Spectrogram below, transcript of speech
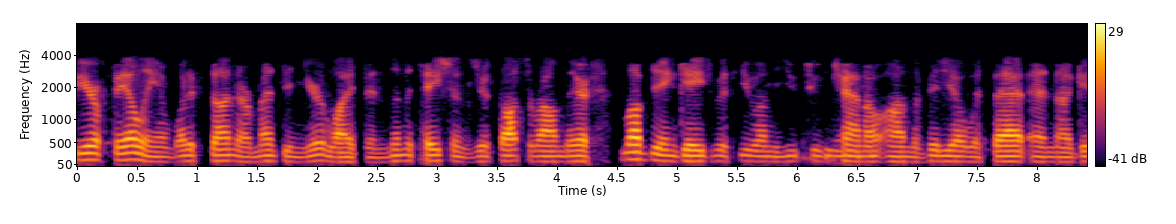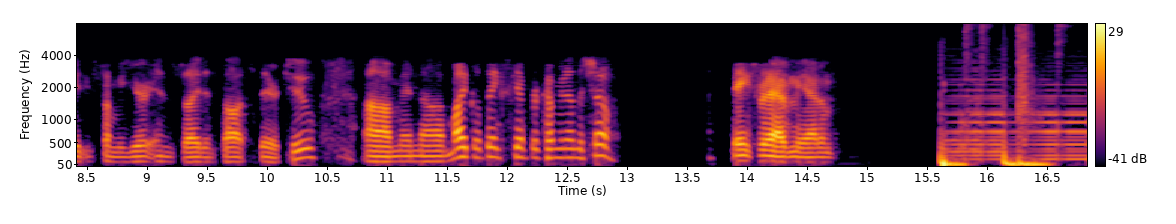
fear of failing and what it's done or meant in your life and limitations, your thoughts around there. Love to engage with you on the YouTube channel on the video with that and uh, get some of your insight and thoughts there too. Um, and uh, Michael, thanks again for coming on the show. Thanks for having me, Adam. Thank.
